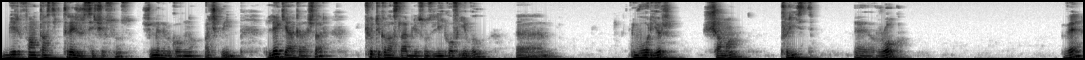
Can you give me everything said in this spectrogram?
bir Fantastic Treasure seçiyorsunuz. Şimdi ne demek olduğunu açıklayayım. Leki arkadaşlar kötü klaslar biliyorsunuz. League of Evil, e, Warrior, Shaman, Priest, e, Rogue ve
